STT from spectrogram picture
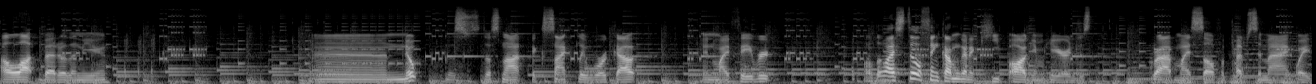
a lot better than you. And nope. This does not exactly work out in my favor. Although I still think I'm gonna keep Ogim here and just grab myself a Pepsi Max. Wait,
